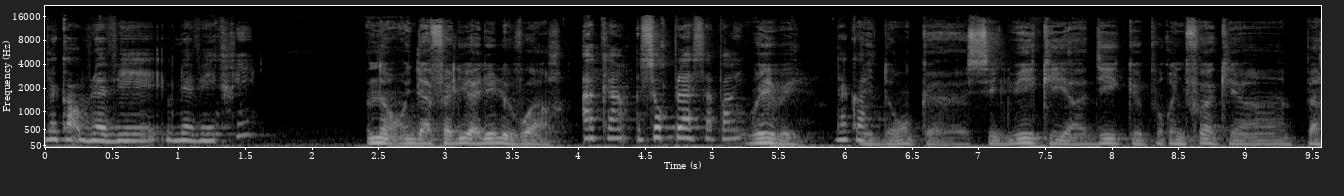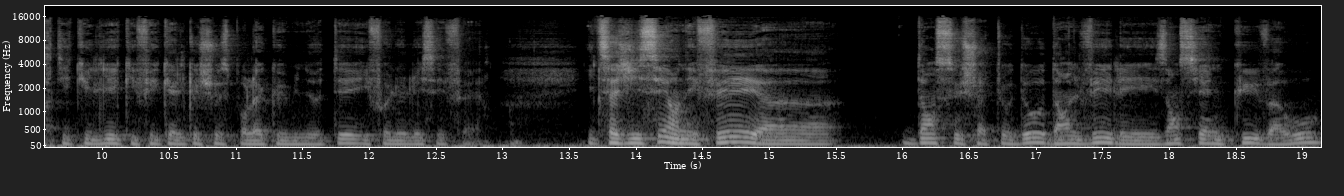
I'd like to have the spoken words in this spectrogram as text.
D'accord, vous l'avez écrit? Non, il a fallu aller le voir. Ah, sur place à Paris? Oui, oui. D'accord. Et donc, euh, c'est lui qui a dit que pour une fois qu'il y a un particulier qui fait quelque chose pour la communauté, il faut le laisser faire. Il s'agissait en effet, euh, dans ce château d'eau, d'enlever les anciennes cuves à eau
